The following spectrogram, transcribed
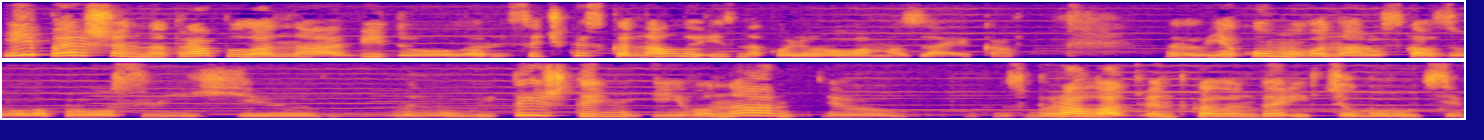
І перше натрапила на відео Ларисочки з каналу Різнокольорова мозаїка. Е, в якому вона розказувала про свій е, минулий тиждень, і вона е, збирала адвент-календарі в цьому році.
